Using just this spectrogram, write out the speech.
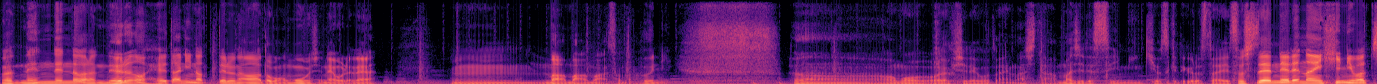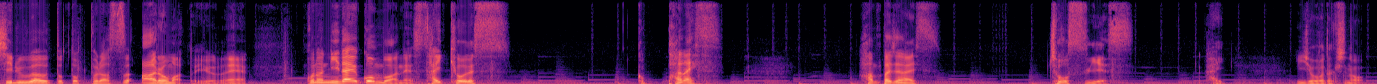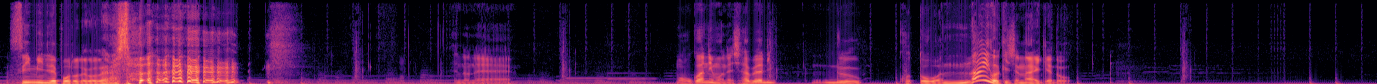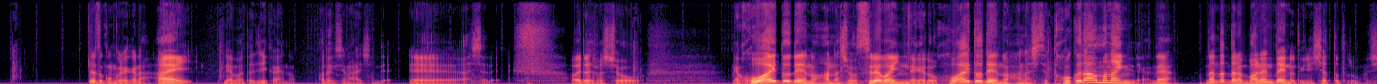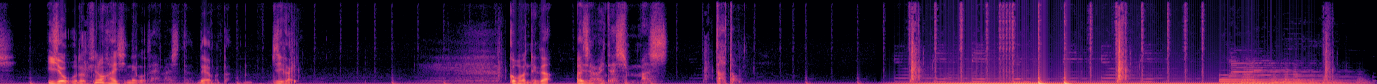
うん。年々だから寝るの下手になってるなぁとも思うしね俺ね。うん。まあまあまあそんな風に。うーん。思う私でございました。マジで睡眠気をつけてください。そして寝れない日にはチルアウトとプラスアロマというね。この2大コンボはね最強です。こっぱないっす。半端じゃないっす。超すげえっす。はい。以上私の睡眠レポートでございました。あのね、まあ、他にもね喋ることはないわけじゃないけど。とりあえずこんぐらいかな。はい。ではまた次回の。私の配信で、えー、明日でお会いいたしましょう、ね。ホワイトデーの話をすればいいんだけど、ホワイトデーの話って特段もないんだよね。なんだったらバレンタインの時にしちゃったと思うし。以上、私の配信でございました。ではまた次回。5番手がお邪魔いたしましたと。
